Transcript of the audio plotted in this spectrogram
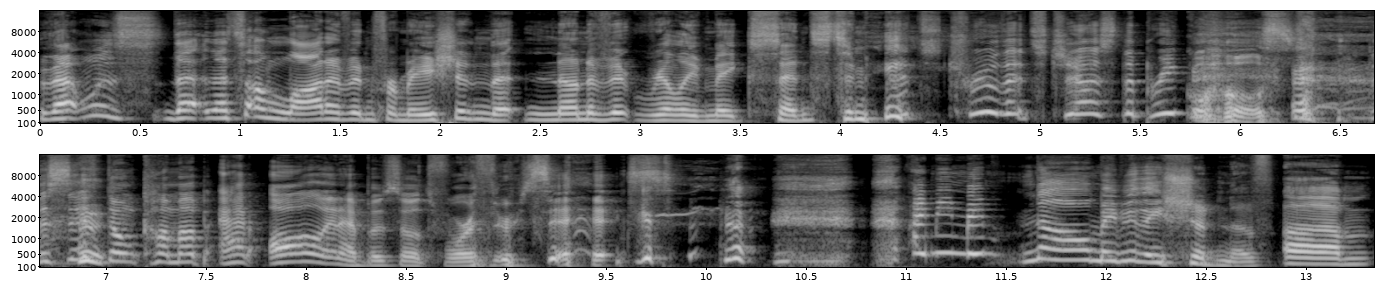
That was that. That's a lot of information that none of it really makes sense to me. It's true, that's just the prequels. The Sith don't come up at all in episodes four through six. I mean, maybe, no, maybe they shouldn't have. Um,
